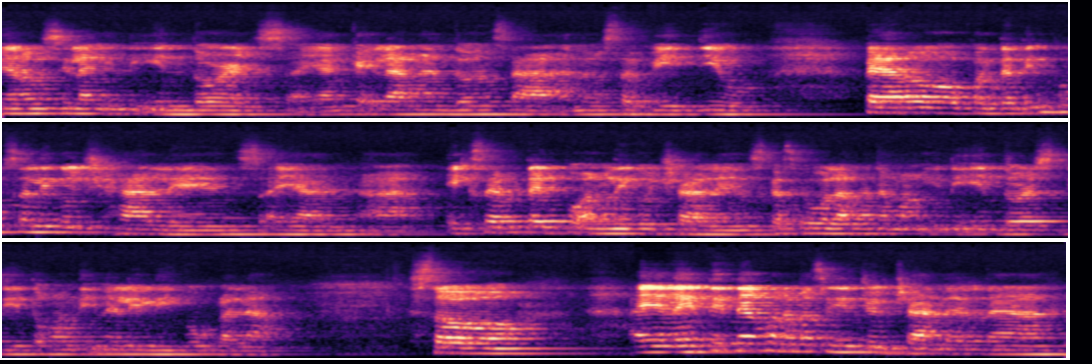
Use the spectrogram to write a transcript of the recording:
meron silang ini-endorse. Ayan, kailangan doon sa ano sa video. Pero pagdating po sa Ligo Challenge, ayan, ah, exempted po ang Ligo Challenge kasi wala ka namang ini-endorse dito kundi naliligo ka lang. So, ayan, naintindihan ko naman sa YouTube channel na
